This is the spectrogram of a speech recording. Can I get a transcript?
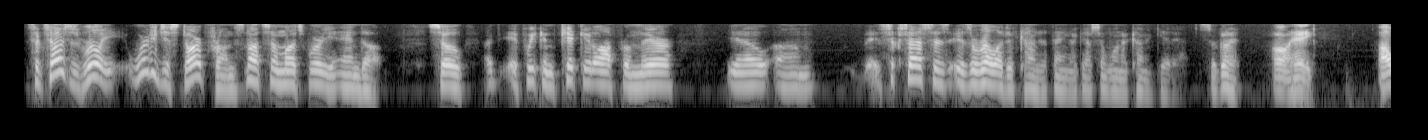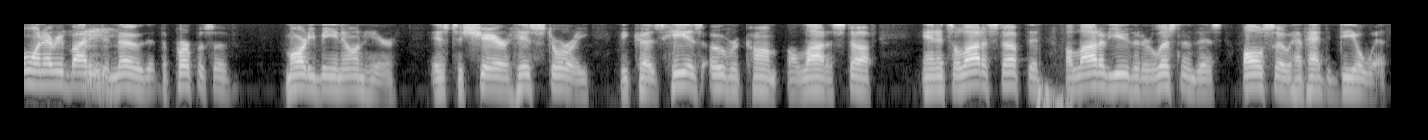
success is really where did you start from? It's not so much where you end up so uh, if we can kick it off from there, you know, um, success is, is a relative kind of thing, I guess I want to kind of get at. So go ahead. Oh, hey, I want everybody to know that the purpose of Marty being on here is to share his story because he has overcome a lot of stuff. And it's a lot of stuff that a lot of you that are listening to this also have had to deal with.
